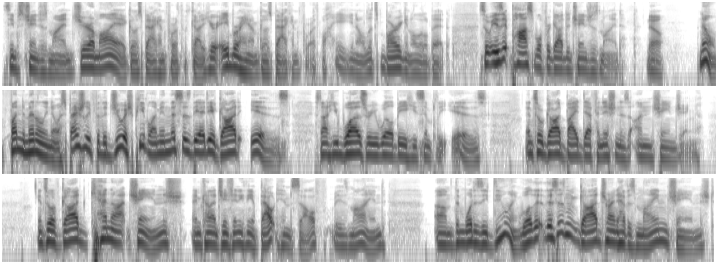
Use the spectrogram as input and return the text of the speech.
seems to change his mind. Jeremiah goes back and forth with God. Here, Abraham goes back and forth. Well, hey, you know, let's bargain a little bit. So, is it possible for God to change His mind? no No, fundamentally no, especially for the Jewish people. I mean, this is the idea God is. It's not he was or he will be, he simply is. And so God, by definition, is unchanging. And so if God cannot change and cannot change anything about himself, his mind, um, then what is he doing? Well, th- this isn't God trying to have his mind changed.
